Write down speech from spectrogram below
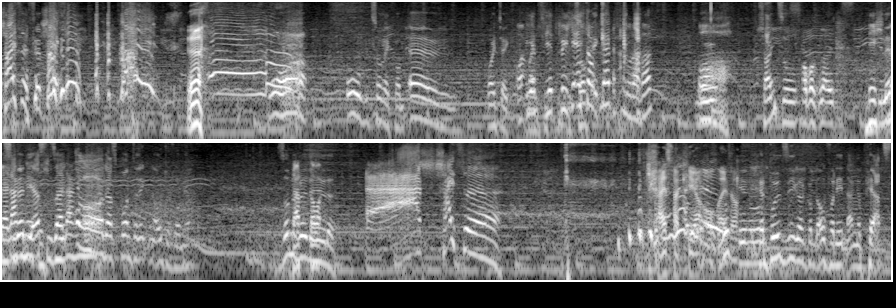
scheiße, scheiße! Nein! Ja. Oh, oh wie Zorek kommt. Äh, Wojtek. Oh, jetzt, jetzt bin ich echt auf Plätzen, oder was? Oh. Scheint so. Aber gleich. Nicht die letzten lang, werden die ersten sein. Oh, da spawnt direkt ein Auto vor mir. So eine das wilde dauert. Hilde. Ah, scheiße! Scheiß Verkehr auch, Alter. Red Bull-Sieger kommt auch von hinten angeperzt.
